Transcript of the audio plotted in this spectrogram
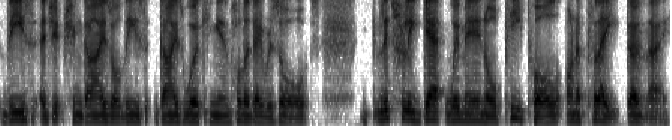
these Egyptian guys or these guys working in holiday resorts literally get women or people on a plate, don't they?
